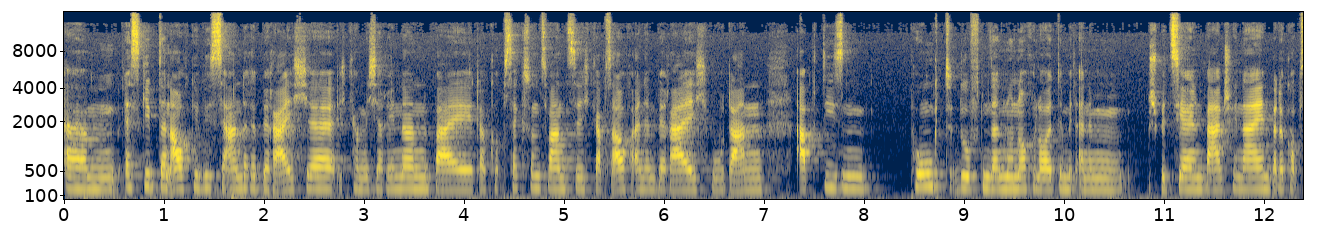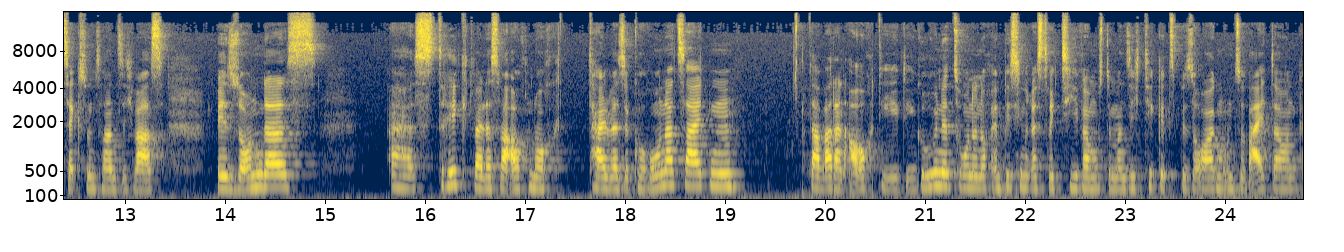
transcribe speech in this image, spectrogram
Ähm, es gibt dann auch gewisse andere Bereiche. Ich kann mich erinnern, bei der COP26 gab es auch einen Bereich, wo dann ab diesem Punkt durften dann nur noch Leute mit einem speziellen Badge hinein. Bei der COP26 war es besonders äh, strikt, weil das war auch noch teilweise Corona-Zeiten. Da war dann auch die, die grüne Zone noch ein bisschen restriktiver, musste man sich Tickets besorgen und so weiter und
